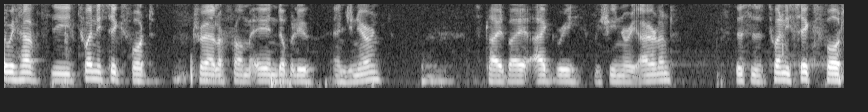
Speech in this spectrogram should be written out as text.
we have the 26 foot trailer from A&W Engineering, supplied by Agri Machinery Ireland. This is a 26 foot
